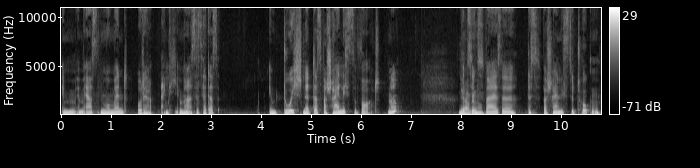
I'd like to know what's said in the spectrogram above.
im, im ersten Moment oder eigentlich immer, ist es ja das im Durchschnitt das wahrscheinlichste Wort, ne? Ja, genau. Beziehungsweise genau. das wahrscheinlichste Token.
